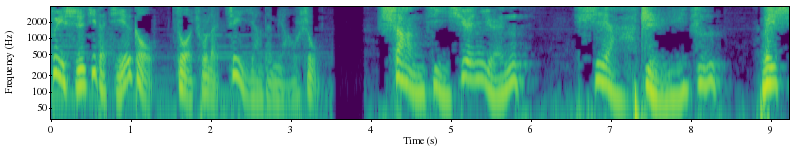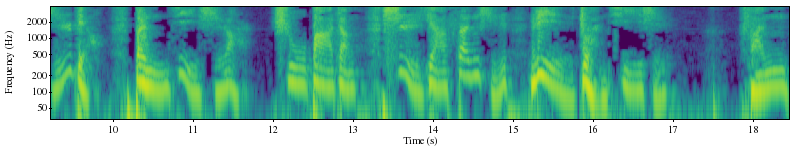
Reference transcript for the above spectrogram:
对《史记》的结构。做出了这样的描述：上记轩辕，下至于兹，为十表，本纪十二，书八章，世家三十，列传七十，凡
